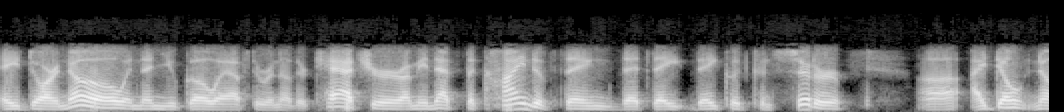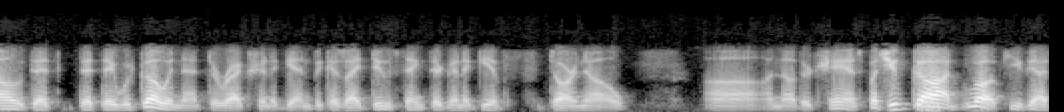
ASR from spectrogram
a d'Arnaud, and then you go after another catcher. I mean, that's the kind of thing that they they could consider. Uh, I don't know that that they would go in that direction again because I do think they're going to give d'Arnaud uh, another chance. But you've got look, you got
